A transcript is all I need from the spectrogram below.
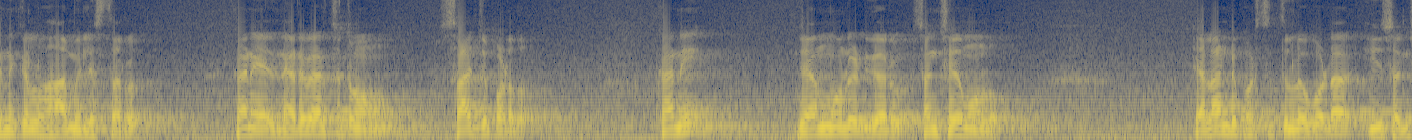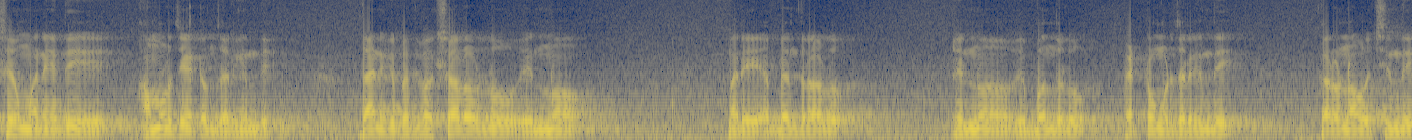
ఎన్నికల్లో హామీలు ఇస్తారు. కానీ అది నెరవేర్చడం సాధ్యపడదు. కానీ జగన్మోహన్ రెడ్డి గారు సంక్షేమంలో ఎలాంటి పరిస్థితుల్లో కూడా ఈ సంక్షేమం అనేది అమలు చేయటం జరిగింది. దానికి ప్రతిపక్షాల వాళ్ళు ఎన్నో మరి అభ్యంతరాలు ఎన్నో ఇబ్బందులు పెట్టడం కూడా జరిగింది. కరోనా వచ్చింది.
